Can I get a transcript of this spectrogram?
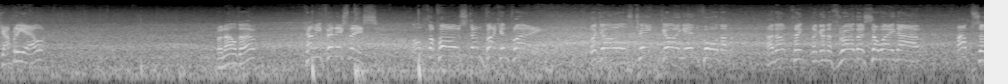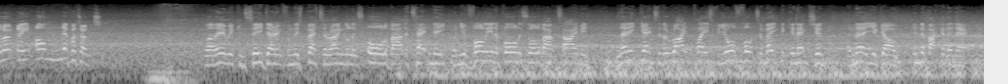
Gabriel. Ronaldo. Can he finish this? Off the post and back in play. The goals keep going in for them. I don't think they're going to throw this away now. Absolutely omnipotent. Well, here we can see, Derek, from this better angle, it's all about the technique. When you're volleying a ball, it's all about timing. Let it get to the right place for your foot to make the connection, and there you go, in the back of the net.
